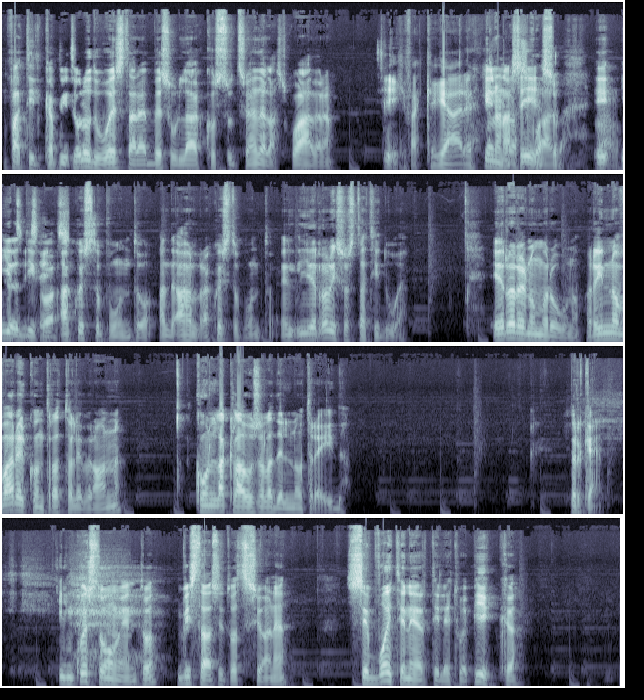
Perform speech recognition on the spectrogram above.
Infatti il capitolo 2 starebbe sulla costruzione della squadra, Sì, che fa cagare. che non ha senso. squadra. E No, non io dico, senso. a questo punto, allora, a questo punto, eh, gli errori sono stati due. Errore numero uno, rinnovare il contratto a LeBron con la clausola del no trade. Perché? In questo momento, vista la situazione, se vuoi tenerti le tue pick,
